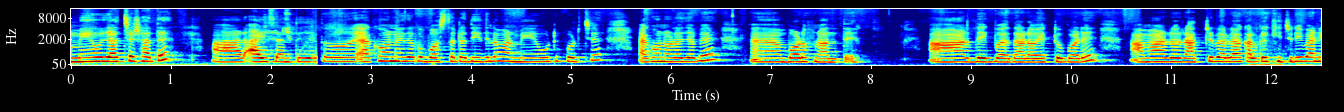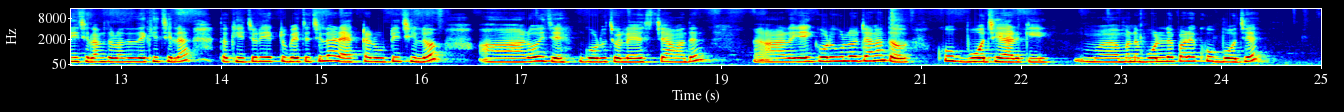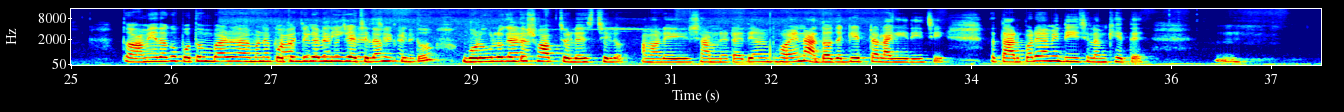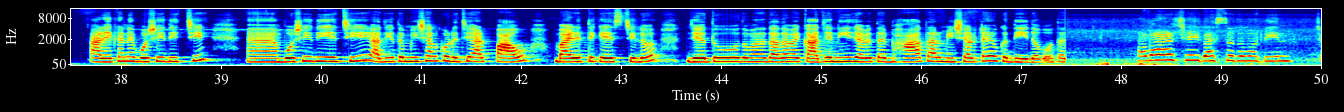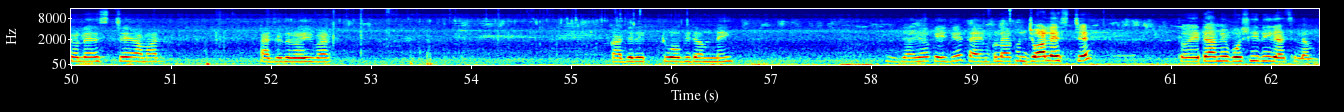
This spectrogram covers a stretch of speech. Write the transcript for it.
মেয়েও যাচ্ছে সাথে। আর আইস আনতে। তো এখন ওই দেখো বস্তাটা দিয়ে দিলাম আর মেয়ে উঠে পড়ছে। এখন ওরা যাবে বরফ আনতে। আর দেখবা, দাঁড়াও একটু পরে। আমার রাত্রিবেলা কালকে খিচুড়ি বানিয়েছিলাম, তোমরা তো দেখেছিলে। তো খিচুড়ি একটু বেঁচেছিল আর একটা রুটি ছিল। আর ওই যে গরু চলে এসছে আমাদের। আর এই গরুগুলো জানো তো, খুব বোঝে আর কি। মানে বললে পরে খুব বোঝে। তো আমি দেখো প্রথমবার মানে প্রথম দিকে আমি নিয়ে গেছিলাম কিন্তু গরুগুলো কিন্তু সব চলে এসেছিল আমার এই সামনেটায় দিয়ে। আমি ভয়ে না দরজা গেটটা লাগিয়ে দিয়েছি। তো তারপরে আমি দিয়েছিলাম খেতে। আর এখানে বসিয়ে দিচ্ছি বসিয়ে দিয়েছি। আজকে তো মিশাল করেছি আর পাও বাইরে থেকে এসেছিল। যেহেতু তোমাদের দাদাভাই কাজে নিয়ে যাবে তাই ভাত আর মিশালটাই ওকে দিয়ে দেবো। আবার সেই ব্যস্ততম দিন চলে এসছে আমার। আজকে রবিবার। কাজের একটুও বিরাম নেই। যাই হোক, এই যে টাইমগুলো এখন জল এসছে। তো এটা আমি বসিয়ে দিয়ে গেছিলাম।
